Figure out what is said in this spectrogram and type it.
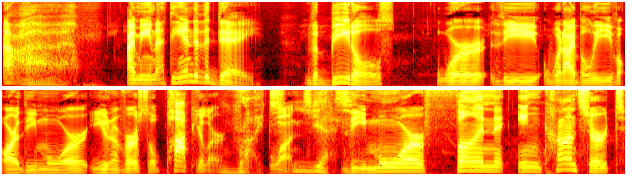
I mean, at the end of the day, the Beatles were the what I believe are the more universal popular Right. ones. Yes. The more fun in concert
